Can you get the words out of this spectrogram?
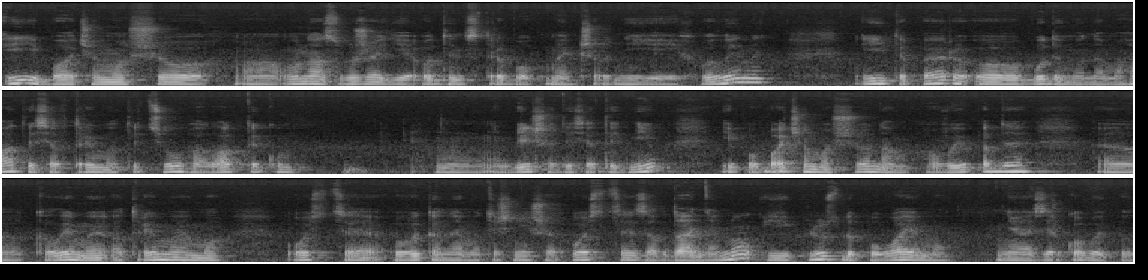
І бачимо, що е, у нас вже є один стрибок менше однієї хвилини. І тепер е, будемо намагатися втримати цю галактику більше 10 днів і побачимо, що нам випаде, е, коли ми отримаємо ось це, виконаємо точніше ось це завдання. Ну і плюс добуваємо е, зірковий пил.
